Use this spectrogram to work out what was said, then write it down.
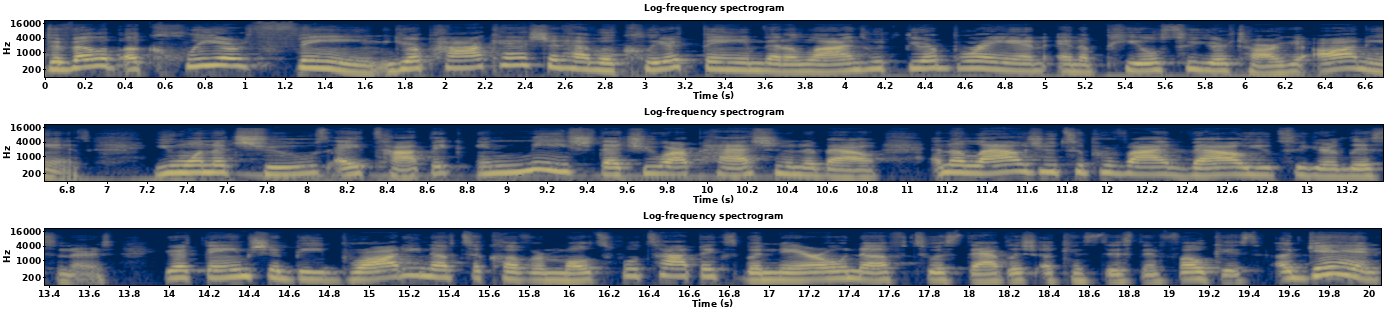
develop a clear theme. Your podcast should have a clear theme that aligns with your brand and appeals to your target audience. You want to choose a topic and niche that you are passionate about and allows you to provide value to your listeners. Your theme should be broad enough to cover multiple topics, but narrow enough to establish a consistent focus. Again,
